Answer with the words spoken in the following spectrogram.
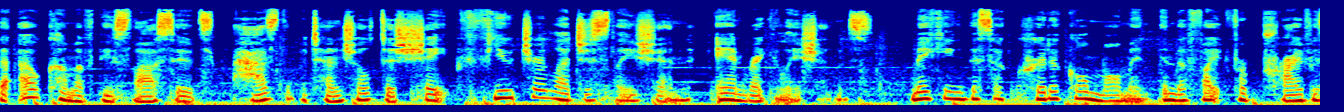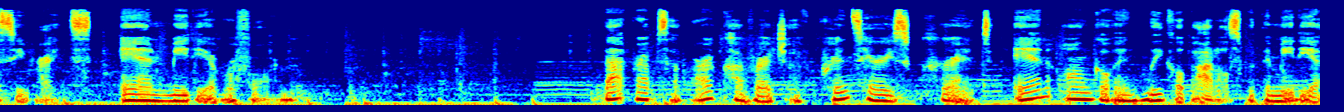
The outcome of these lawsuits has the potential to shape future legislation and regulations, making this a critical moment in the fight for privacy rights and media reform. That wraps up our coverage of Prince Harry's current and ongoing legal battles with the media.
